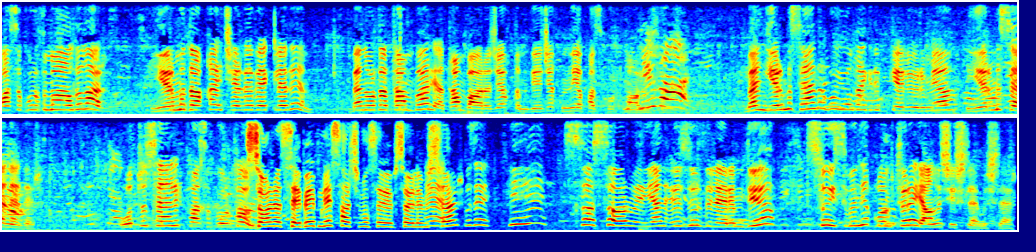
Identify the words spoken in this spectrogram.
Pasaportumu aldılar. 20 dakika içeride bekledim. Ben orada tam var ya tam bağıracaktım. Diyecektim niye pasaportumu alıyorsun? Ben 20 senedir bu yolda gidip geliyorum ya. 20 senedir. 30 senelik pasaportum. Sonra sebep ne saçma sebep söylemişler? Evet, bu sefer "Hi, so sorry yani özür dilerim diyor. Su ismini kompütere yanlış işlemişler.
